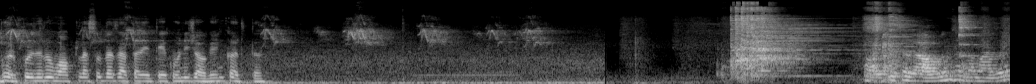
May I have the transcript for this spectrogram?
भरपूर जण वॉकला सुद्धा जातात इथे कोणी जॉगिंग करतं. सगळं आवरून झालं माझं.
